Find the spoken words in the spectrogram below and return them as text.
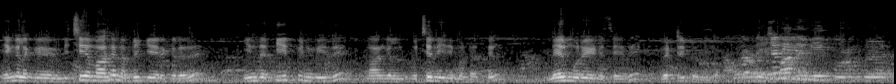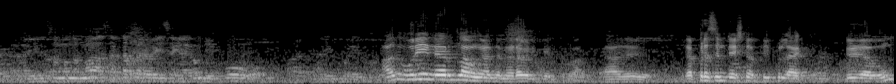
எங்களுக்கு நிச்சயமாக நம்பிக்கை இருக்கிறது. இந்த தீர்ப்பின் மீது நாங்கள் உச்சநீதிமன்றத்தில் மேல்முறையீடு செய்து வெற்றி பெறுவோம் சட்டப்பேரவை செயலகம்? அது உரிய நேரத்தில் அவங்க அந்த நடவடிக்கை எடுத்துருவாங்க. அது ரெப்ரசன்டேஷன் ஆஃப் பீப்புள் ஆக்ட் கீழவும்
